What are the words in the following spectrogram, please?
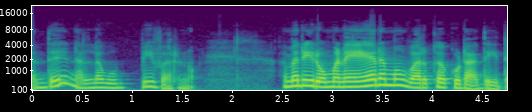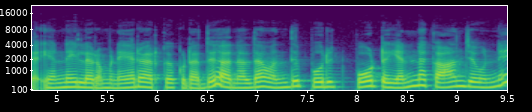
வந்து நல்லா உப்பி வரணும். அது மாதிரி ரொம்ப நேரமும் வறுக்கக்கூடாது இதை. எண்ணெயில் ரொம்ப நேரம் இருக்கக்கூடாது அதனால தான் வந்து பொரி போட்டு எண்ணெய் காஞ்ச உடனே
